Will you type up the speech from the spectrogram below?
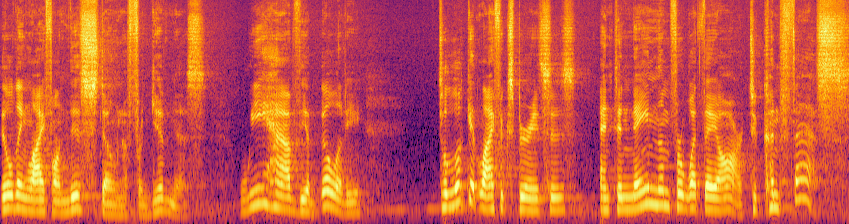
building life on this stone of forgiveness, we have the ability to look at life experiences and to name them for what they are, to confess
